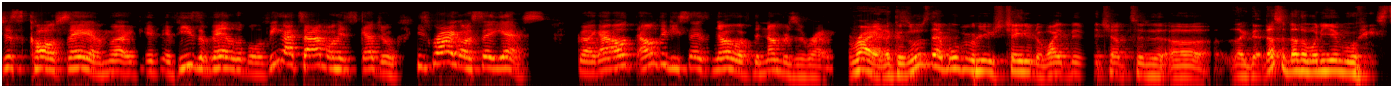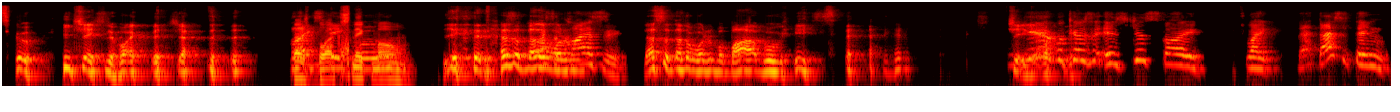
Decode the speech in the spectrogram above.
just call sam like if, if he's available if he got time on his schedule he's probably gonna say yes like I don't, I don't think he says no if the numbers are right. Right, because like, what was that movie where he was chaining the white bitch up to the uh like that, that's another one of your movies too. He chased the white bitch up to the Black, Black Snake, Snake Moan. Yeah, that's another that's one. classic. That's another one of my mob movies. yeah, because it's just like like that. That's the thing.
